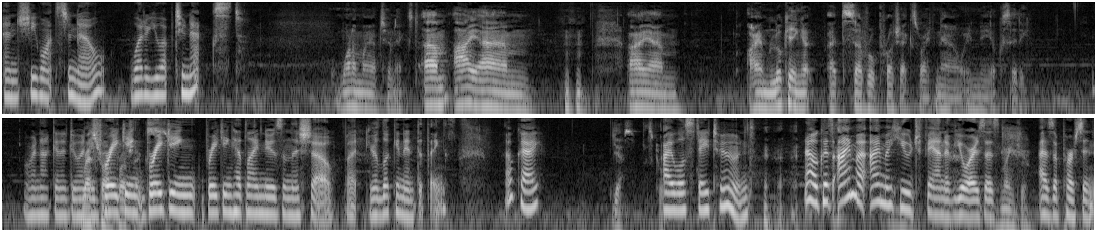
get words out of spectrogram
and she wants to know what are you up to next? What am I up to next? Um, I am, I am, I am looking at, at several projects right now in New York City. We're not going to do any Restaurant breaking projects. breaking breaking headline news in this show, but you're looking into things. Okay. Yes, that's correct. I will stay tuned. no, because I'm a I'm a huge fan of yours as Thank you. as a person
